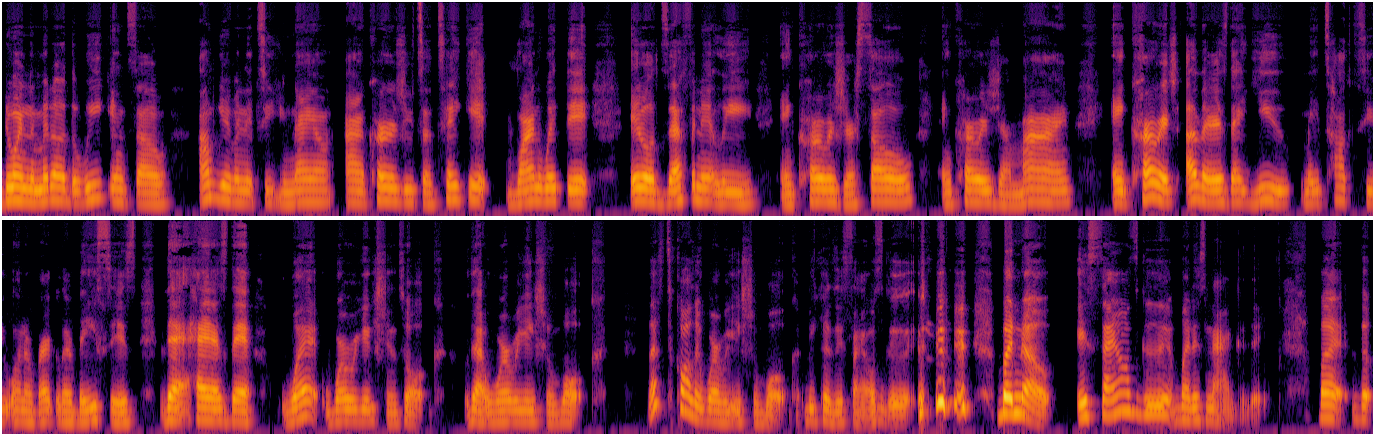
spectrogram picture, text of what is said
during the middle of the week. And so I'm giving it to you now. I encourage you to take it, run with it. It'll definitely encourage your soul, encourage your mind, encourage others that you may talk to on a regular basis that has that what worryation talk, that worryation walk. Let's call it worryation walk because it sounds good. but no, it sounds good, but it's not good. But the,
